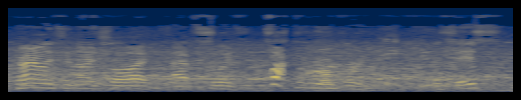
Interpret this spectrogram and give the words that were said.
Apparently it's a no try. Absolute fucking robbery. That's this.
